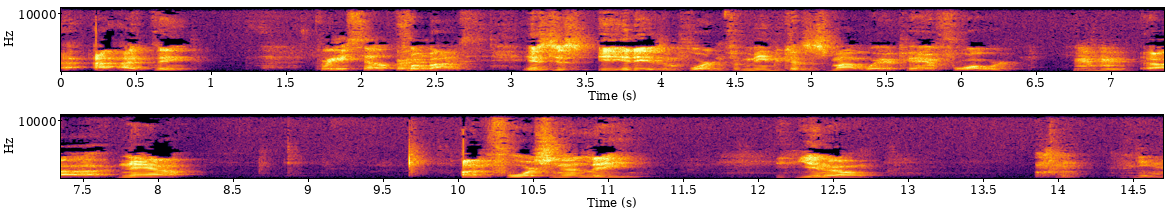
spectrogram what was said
I, I I think for yourself or for others? it's just it is important for me because it's my way of paying forward. Mm-hmm. Uh, now, unfortunately, you know, Yeah.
